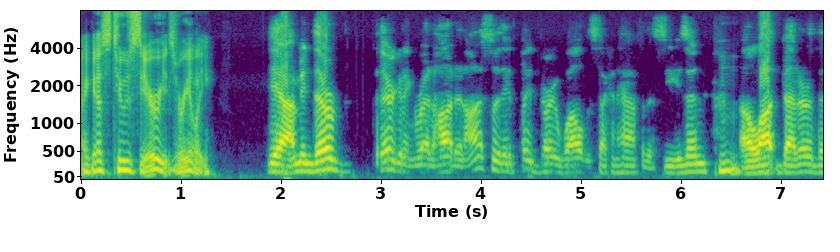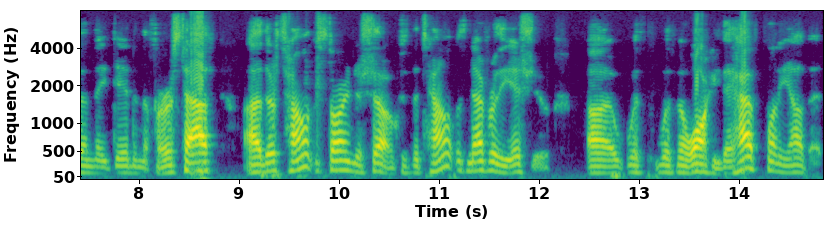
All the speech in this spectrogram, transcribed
I guess, two series really. Yeah, I mean they're they're getting red hot, and honestly, they played very well the second half of the season, hmm. a lot better than they did in the first half. Uh, their talent is starting to show because the talent was never the issue uh, with with Milwaukee. They have plenty of it.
